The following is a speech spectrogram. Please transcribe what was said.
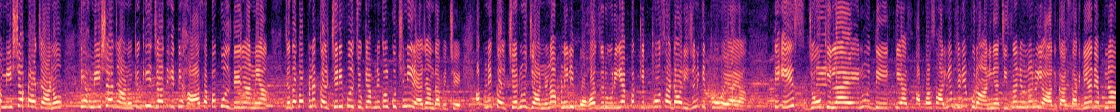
ਹਮੇਸ਼ਾ ਪਹਿਚਾਣੋ ਤੇ ਹਮੇਸ਼ਾ ਜਾਣੋ ਕਿਉਂਕਿ ਜਦ ਇਤਿਹਾਸ ਆਪਾਂ ਭੁੱਲਦੇ ਜਾਂਦੇ ਆ ਜਦ ਆਪਾਂ ਆਪਣਾ ਕਲਚਰ ਹੀ ਭੁੱਲ ਚੁੱਕੇ ਆਪਣੇ ਕੋਲ ਕੁਝ ਨਹੀਂ ਰਹਿ ਜਾਂਦਾ ਪਿੱਛੇ। ਆਪਣੇ ਕਲਚਰ ਨੂੰ ਜਾਣਨਾ ਆਪਣੇ ਲਈ ਬਹੁਤ ਜ਼ਰੂਰੀ ਹੈ, ਆਪਾਂ ਕਿੱਥੋਂ ਸਾਡਾ origin ਕਿੱਥੋਂ ਹੋਇਆ ਆ? ਤੇ ਇਸ ਜੋ ਕਿਲਾ ਹੈ ਇਹਨੂੰ ਦੇਖ ਕੇ ਆਪਾਂ ਸਾਰੀਆਂ ਜਿਹੜੀਆਂ ਪੁਰਾਣੀਆਂ ਚੀਜ਼ਾਂ ਨੇ ਉਹਨਾਂ ਨੂੰ ਯਾਦ ਕਰ ਸਕਦੇ ਹਾਂ ਤੇ ਆਪਣਾ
